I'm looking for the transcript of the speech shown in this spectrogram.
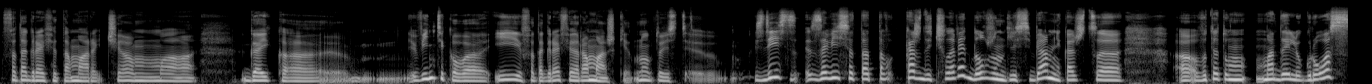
фотография Тамары, чем а, Гайка э, Винтикова и фотография Ромашки. Ну, то есть э, здесь зависит от того... Каждый человек должен для себя, мне кажется, э, вот эту модель угроз,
